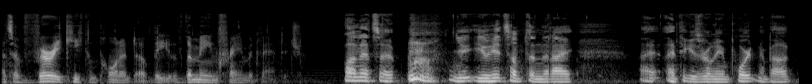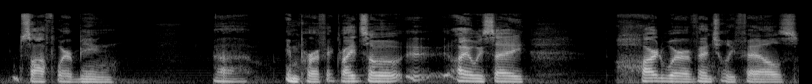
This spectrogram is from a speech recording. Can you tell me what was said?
That's a very key component of the, the mainframe advantage. Well, that's a you, you hit something that I, I I think is really important about software being uh, imperfect, right? So uh, I always say hardware eventually fails,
